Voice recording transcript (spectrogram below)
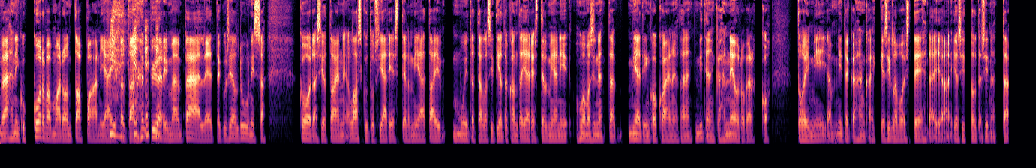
vähän niin kuin korvamadon tapaan jäi tota, pyörimään päälle, että kun siellä duunissa koodasi jotain laskutusjärjestelmiä tai muita tällaisia tietokantajärjestelmiä, niin huomasin, että mietin koko ajan jotain, että mitenköhän neuroverkko toimii ja mitäköhän kaikkea sillä voisi tehdä. Ja, ja sitten totesin, että,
